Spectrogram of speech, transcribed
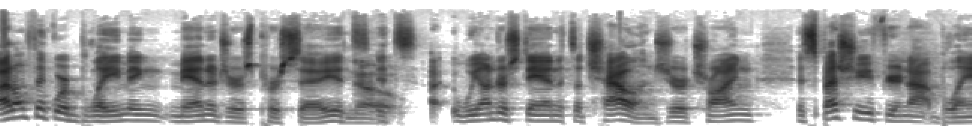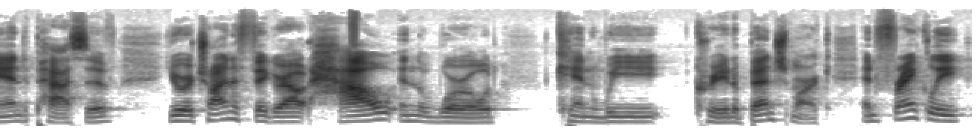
I, don't think we're blaming managers per se. It's, no. it's uh, we understand it's a challenge. You're trying, especially if you're not bland, passive. You're trying to figure out how in the world can we create a benchmark. And frankly,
